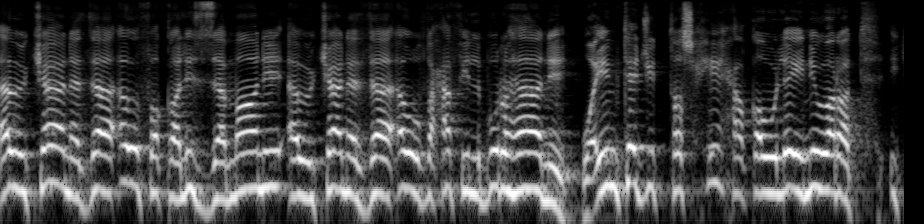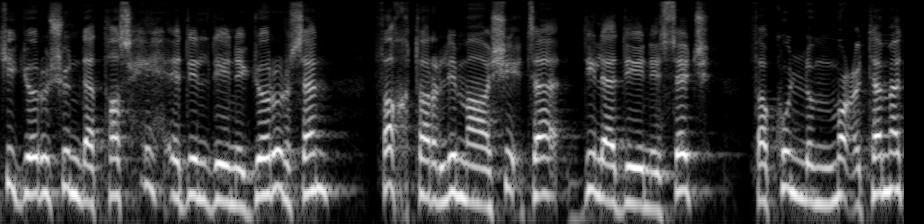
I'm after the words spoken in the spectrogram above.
أو كان ذا أوفق للزمان أو كان ذا أوضح في البرهان. وإن تجد تصحيح قولين ورد iki görüşün de tasih edildiğini görürsen فاختر لما شئت dilediğini seç fekullun mu'temet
